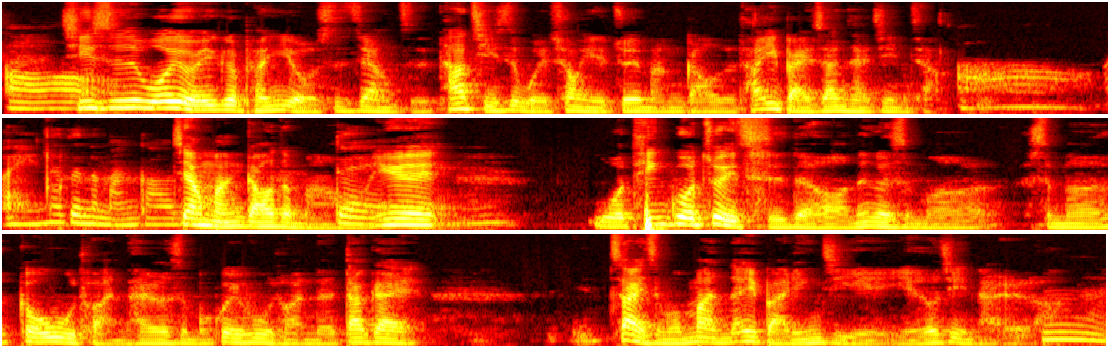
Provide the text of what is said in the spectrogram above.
哦。其实我有一个朋友是这样子，他其实伟创也追蛮高的，他一百三才进场。哦，哎，那真的蛮高的。这样蛮高的嘛。对。因为我听过最迟的哦，那个什么什么购物团，还有什么贵妇团的，大概再怎么慢，那一百零几也也都进来了啦。嗯。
